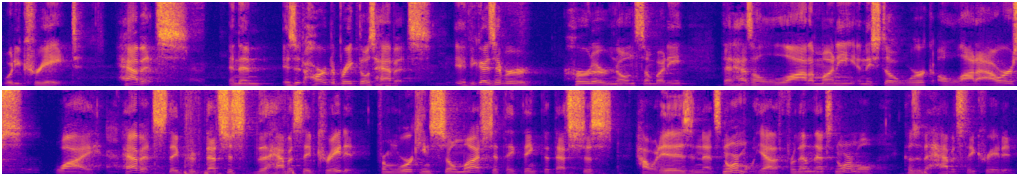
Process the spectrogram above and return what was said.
what do you create? Habits. And then is it hard to break those habits? Have you guys ever heard or known somebody that has a lot of money and they still work a lot of hours? Why? Habits. they that's just the habits they've created from working so much that they think that that's just how it is and that's normal. Yeah, for them, that's normal because of the habits they created.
